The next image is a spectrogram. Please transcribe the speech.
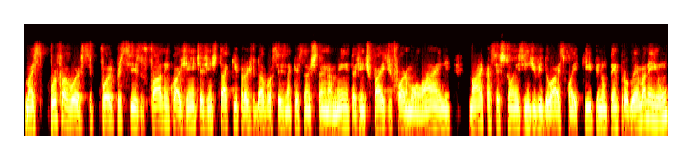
mas por favor, se for preciso, falem com a gente, a gente está aqui para ajudar vocês na questão de treinamento, a gente faz de forma online, marca sessões individuais com a equipe, não tem problema nenhum.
